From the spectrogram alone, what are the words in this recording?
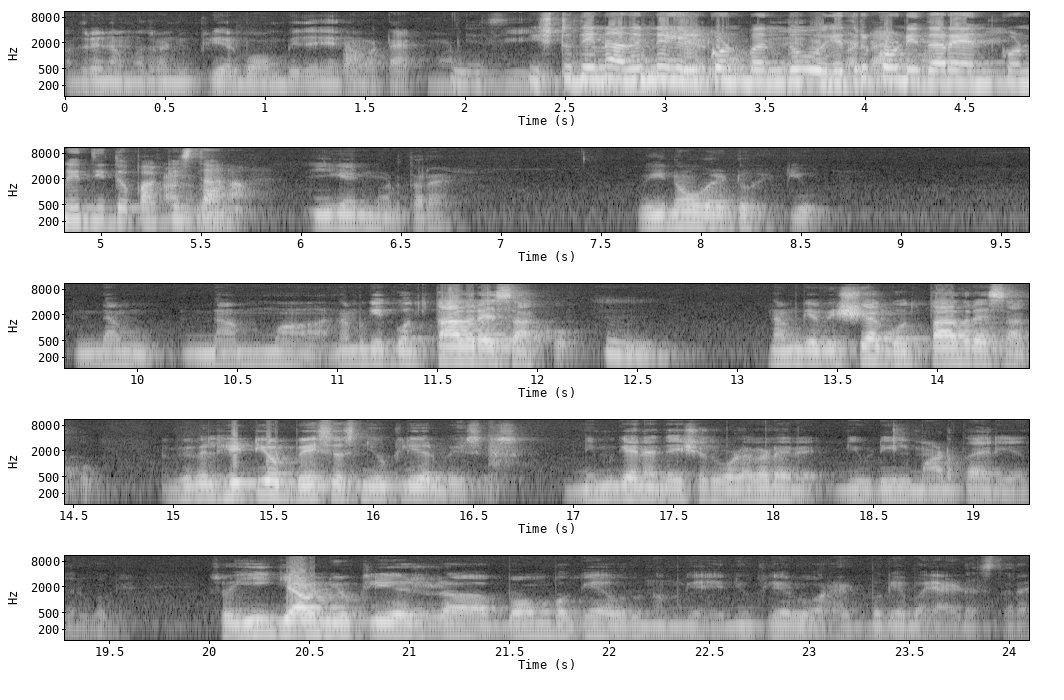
ಅಂದ್ರೆ ನಮ್ಮ ಹತ್ರ ನ್ಯೂಕ್ಲಿಯರ್ ಬಾಂಬ್ ಇದೆ ನಾವು ಅಟ್ಯಾಕ್ ಮಾಡ್ತೀವಿ. ಇಷ್ಟು ದಿನ ಅದನ್ನೇ ಹೇಳ್ಕೊಂಡು ಬಂದು ಹೆದರ್ಕೊಂಡಿದ್ದಾರೆ ಅಂದ್ಕೊಂಡಿದ್ದು ಪಾಕಿಸ್ತಾನ. ಈಗ ಈಗೇನು ಮಾಡ್ತಾರೆ? We know way to hit you ನಮ್ಮ ನಮ್ಮ ನಮಗೆ ಗೊತ್ತಾದರೆ ಸಾಕು. ನಮಗೆ ವಿಷಯ ಗೊತ್ತಾದರೆ ಸಾಕು. We will hit your bases nuclear bases ನಿಮಗೇನೆ ದೇಶದ ಒಳಗಡೆ ನೀವು ಡೀಲ್ ಮಾಡ್ತಾ ಇರಿ ಅದ್ರ ಬಗ್ಗೆ. ಸೊ ಈಗ ಯಾವ ನ್ಯೂಕ್ಲಿಯರ್ ಬಾಂಬ್ ಬಗ್ಗೆ ಅವರು ನಮಗೆ ನ್ಯೂಕ್ಲಿಯರ್ ವಾರ್ ಹೆಡ್ ಬಗ್ಗೆ ಭಯ ಆಡಿಸ್ತಾರೆ.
